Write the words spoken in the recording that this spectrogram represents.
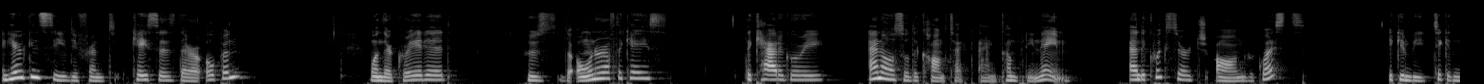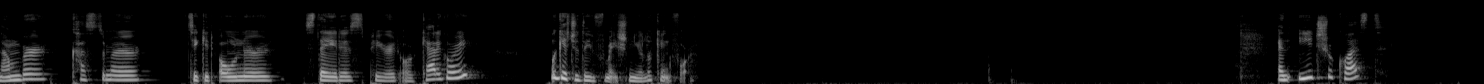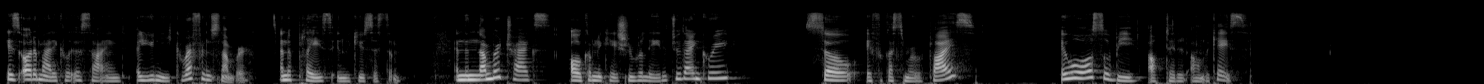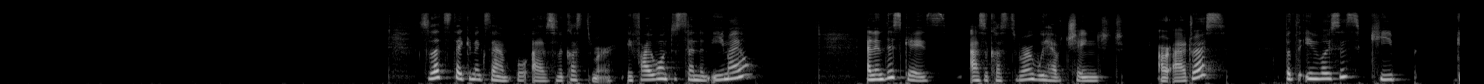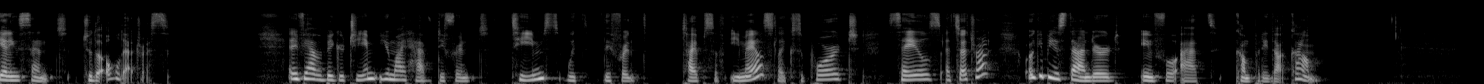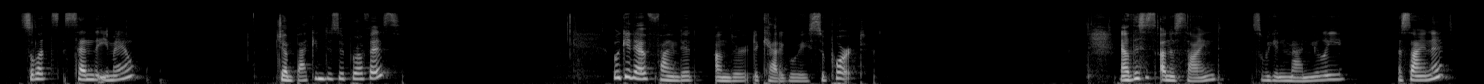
And here you can see different cases that are open, when they're created, who's the owner of the case, the category, and also the contact and company name. And a quick search on requests. It can be ticket number, customer, ticket owner, status, period, or category will get you the information you're looking for. And each request is automatically assigned a unique reference number and a place in the queue system. And the number tracks all communication related to the inquiry. So if a customer replies, it will also be updated on the case. So let's take an example as a customer. If I want to send an email, and in this case, as a customer, we have changed our address, but the invoices keep getting sent to the old address. And if you have a bigger team, you might have different teams with different types of emails like support, sales, etc. Or it could be a standard info at company.com. So let's send the email. Jump back into SuperOffice. We can now find it under the category support. Now this is unassigned, so we can manually assign it.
